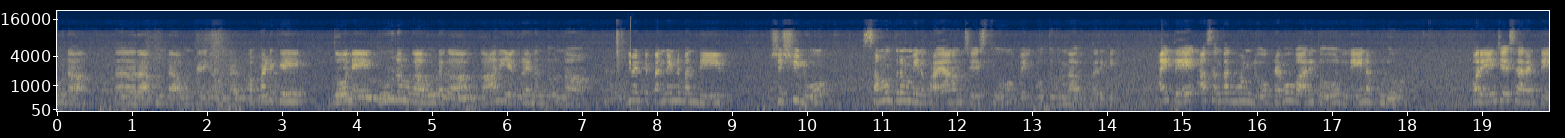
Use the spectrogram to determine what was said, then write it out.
కూడా రాకుండా ఒంటరిగా ఉన్నాడు. అప్పటికే ధోని దూరంగా ఉండగా గాలి ఎదురైనందున ఇటువంటి పన్నెండు మంది శిష్యులు సముద్రం మీద ప్రయాణం చేస్తూ వెళ్ళిపోతూ ఉన్నారు. దరికి అయితే ఆ సందర్భంలో ప్రభు వారితో లేనప్పుడు వారు ఏం చేశారంటే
